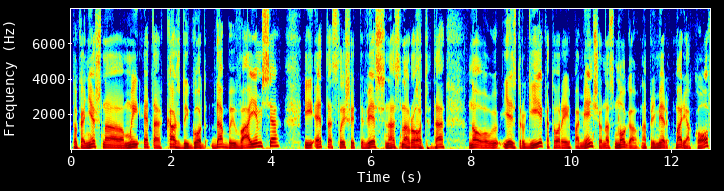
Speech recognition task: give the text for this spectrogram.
то, конечно, мы это каждый год добываемся, и это слышит весь наш народ, да. Но есть другие, которые поменьше. У нас много, например, моряков,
